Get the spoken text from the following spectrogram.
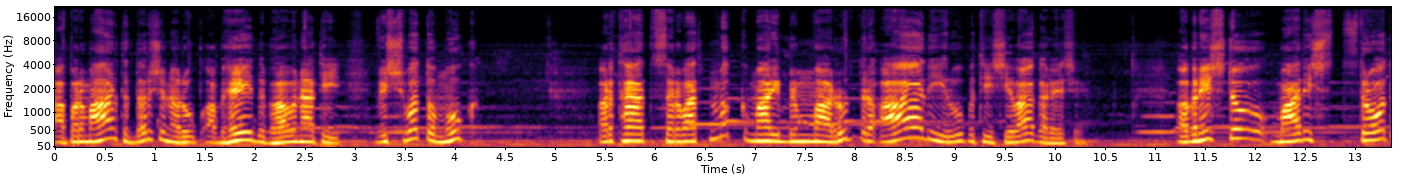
આ પરમાર્થ દર્શન રૂપ અભેદ ભાવનાથી વિશ્વતોમુખ અર્થાત સર્વાત્મક મારી બ્રહ્મા રુદ્ર આદિ રૂપથી સેવા કરે છે. અગ્નિષ્ઠો મારી સ્ત્રોત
